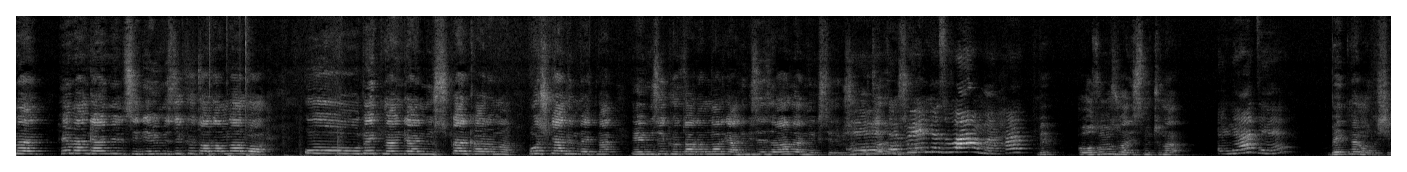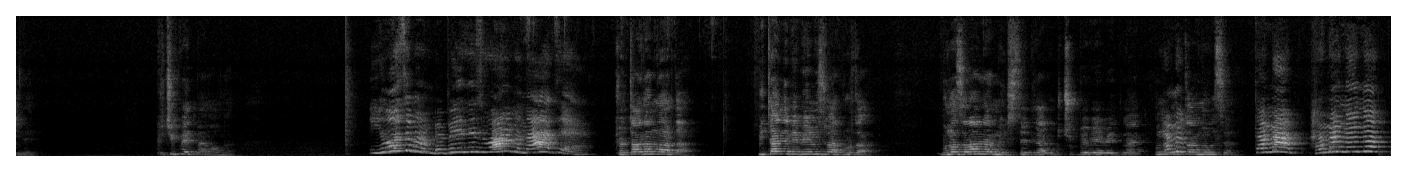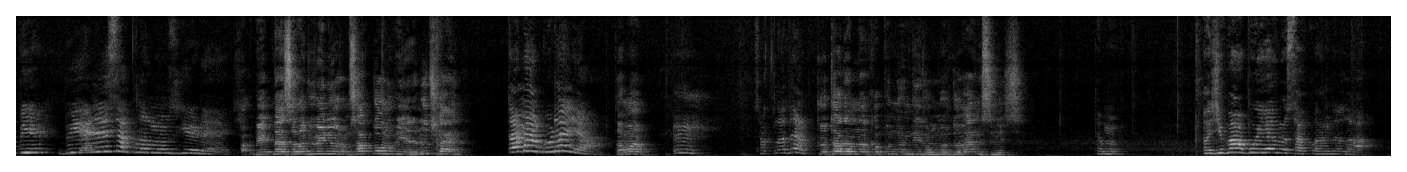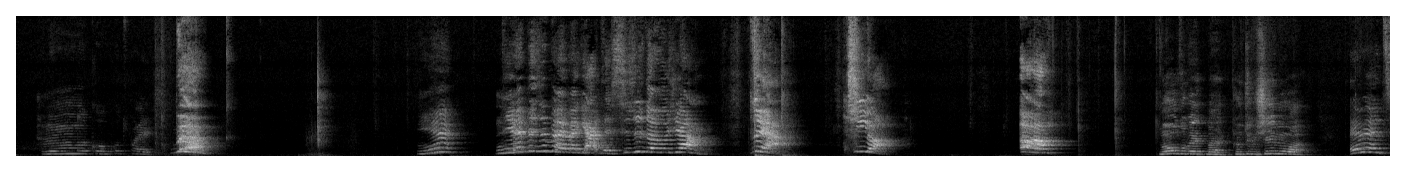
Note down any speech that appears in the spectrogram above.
Batman hemen gelmelisin. Evimizde kötü adamlar var. Oo Batman gelmiş süper kahraman. Hoş geldin Batman. Evimize kötü adamlar geldi. Bize zarar vermek istedi. Bizi Ee, kurtarır mısın? bebeğiniz var mı? Ha? Bir oğlumuz var ismi Tuna. E, nerede? Batman oldu şimdi. Küçük Batman oldu. İyi o zaman bebeğiniz var mı? Nerede? Kötü adamlarda. Bir tane bebeğimiz var burada. Buna zarar vermek istediler bu küçük bebeğe Batman. Bunu Hemen- kurtarmalısın. Tamam. Hemen onu bir, bir yere saklamamız gerek. Batman sana güveniyorum. Sakla onu bir yere lütfen. Tamam buraya. Tamam. Hı. Sakladım. Kötü adamlar kapının önündeydi. Onları döver misiniz? Tamam. Acaba buraya mı saklandılar? Hemen onu korkutmayın. Bıh! Ne oldu Batman? Kötü bir şey mi var? Evet.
